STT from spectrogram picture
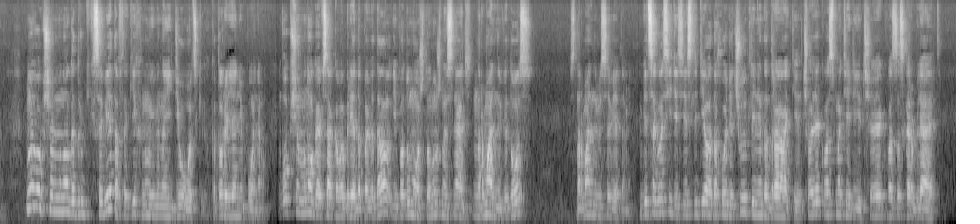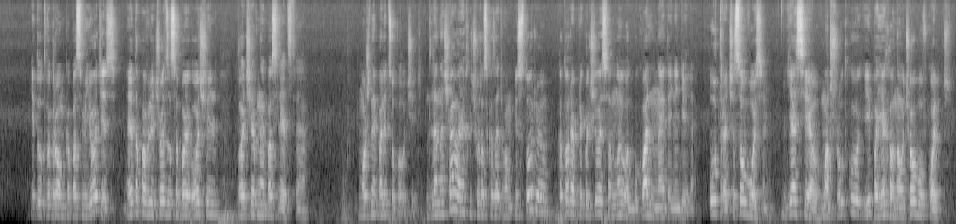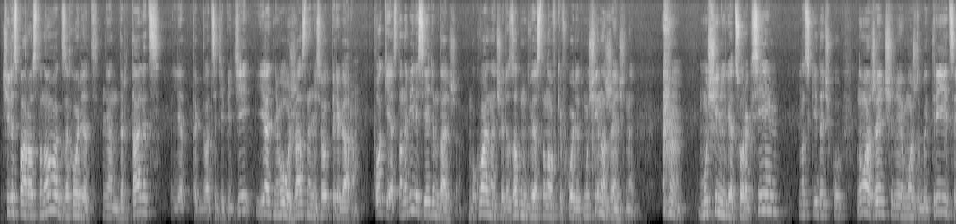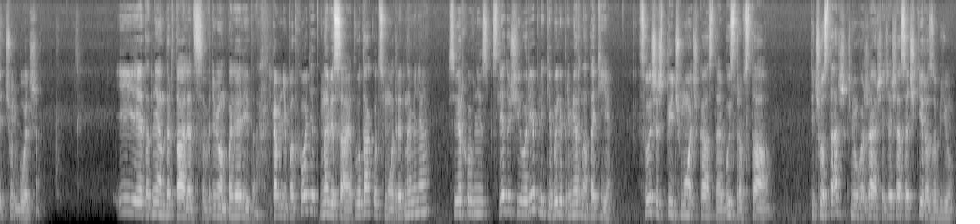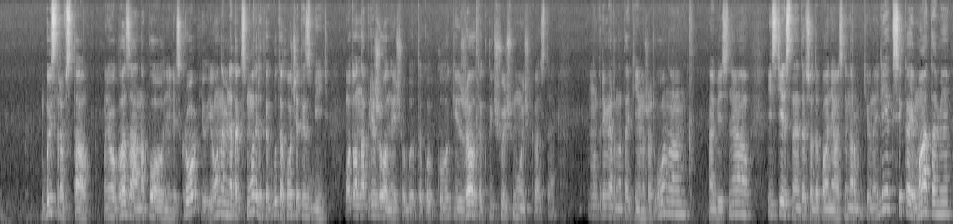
Ну и, в общем, много других советов, таких, ну, именно идиотских, которые я не понял. В общем, многое всякого бреда повидал и подумал, что нужно снять нормальный видос с нормальными советами. Ведь согласитесь, если дело доходит чуть ли не до драки, человек вас материт, человек вас оскорбляет, и тут вы громко посмеетесь, это повлечет за собой очень плачевные последствия. Можно и по лицу получить. Для начала я хочу рассказать вам историю, которая приключилась со мной вот буквально на этой неделе. Утро, часов 8. Я сел в маршрутку и поехал на учебу в колледж. Через пару остановок заходит неандерталец, лет так 25, и от него ужасно несет перегаром. Окей, остановились, едем дальше. Буквально через одну-две остановки входит мужчина с женщиной. Мужчине лет 47, на скидочку, ну а женщине может быть 30, чуть больше. И этот неандерталец времен палеолита ко мне подходит, нависает, вот так вот смотрит на меня сверху вниз. Следующие его реплики были примерно такие. «Слышишь, ты, чмо быстро встал. Ты чё, старших не уважаешь? Я тебя сейчас очки разобью». Быстро встал. У него глаза наполнились кровью, и он на меня так смотрит, как будто хочет избить. Вот он напряженный еще был, такой кулаки сжал, так ты чё, чмо очкастая ну, примерно таким жаргоном объяснял. Естественно, это все дополнялось ненормативной лексикой, матами.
